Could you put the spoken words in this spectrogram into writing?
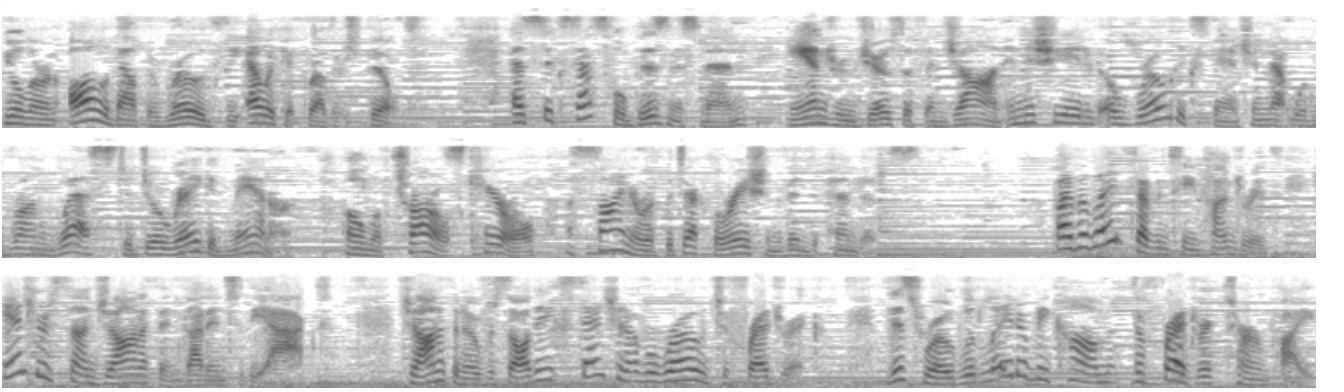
you'll learn all about the roads the Ellicott brothers built. As successful businessmen, Andrew, Joseph, and John initiated a road expansion that would run west to Doughoregan Manor, home of Charles Carroll, a signer of the Declaration of Independence. By the late 1700s, Andrew's son Jonathan got into the act. Jonathan oversaw the extension of a road to Frederick. This road would later become the Frederick Turnpike.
